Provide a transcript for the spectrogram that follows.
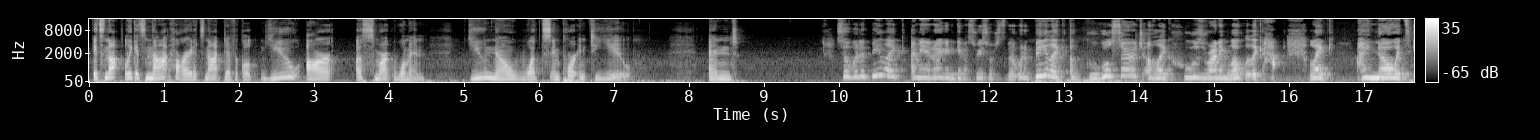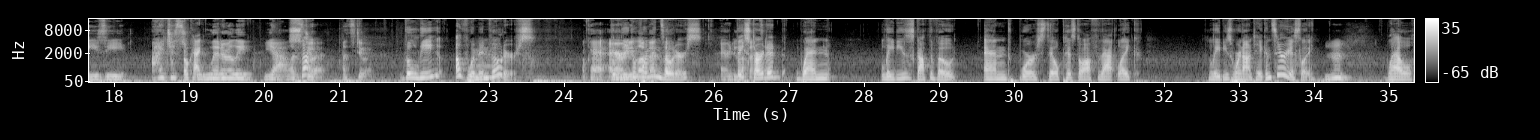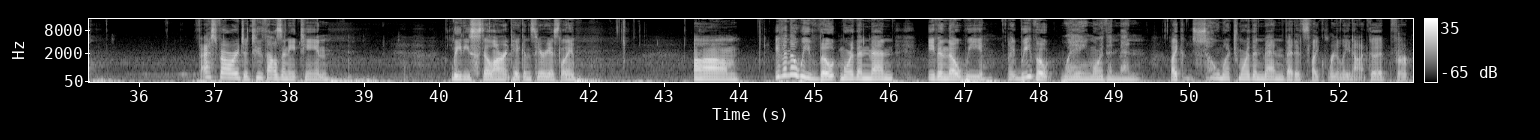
It's not like it's not hard, it's not difficult. You are a smart woman. You know what's important to you. And So would it be like? I mean, I know you're going to give us resources, but would it be like a Google search of like who's running locally? Like, how, like I know it's easy. I just Okay. literally, yeah. Let's So- do it. Let's do it. the League of Women Voters. Okay, I The already League of love Women that. Voters. They started when ladies got the vote and were still pissed off that like ladies were not taken seriously. Mm. Well, fast forward to 2018. Ladies still aren't taken seriously. Um even though we vote more than men, even though we like, we vote way more than men. Like so much more than men that it's like really not good for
